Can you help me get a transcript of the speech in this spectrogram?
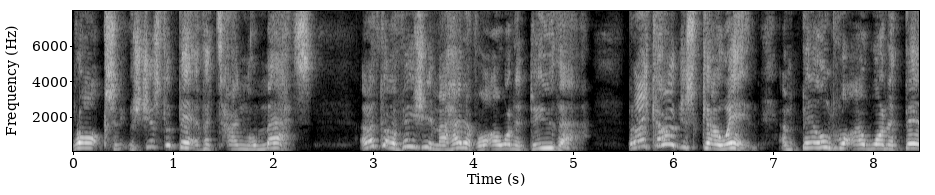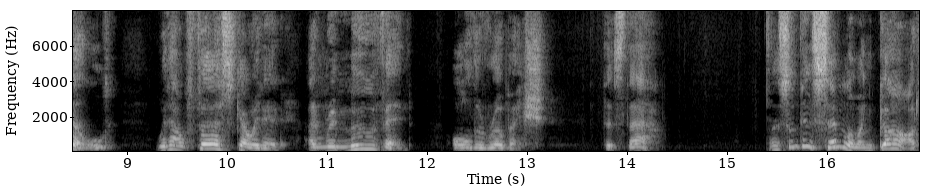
rocks, and it was just a bit of a tangled mess. And I've got a vision in my head of what I want to do there. But I can't just go in and build what I want to build without first going in and removing all the rubbish that's there. And something similar when God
